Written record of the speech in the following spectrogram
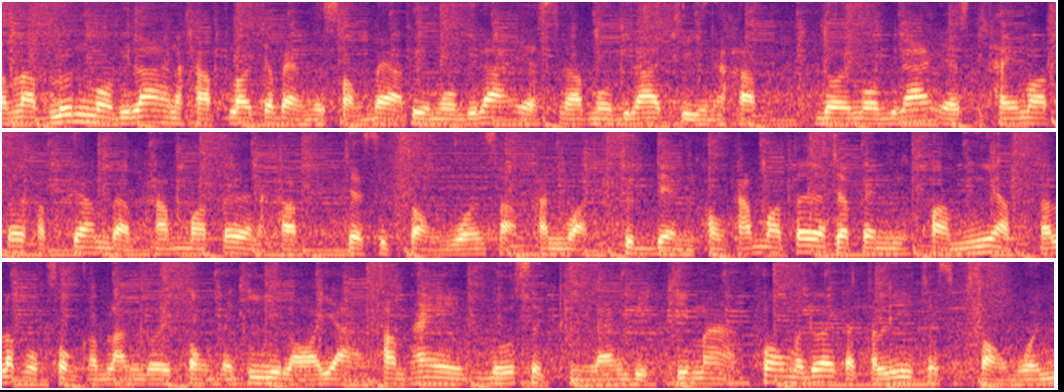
สำหรับรุ่น m o b i l a นะครับ เราจะแบ่งเป็น 2 แบบ คือ m o b i l a S และ m o b i l a G นะครับ โดย m o b i l a S ใช้มอเตอร์ขับเคลื่อนแบบ Hub Motor นะครับ 72 โวลต์ 3,000 วัตต์ จุดเด่นของ Hub Motor จะเป็นความเงียบ และระบบส่งกำลังโดยตรงไปที่ล้อยางทำให้รู้สึกถึงแรงบิดที่มาก พ่วงมาด้วยแบตเตอรี่ 72 โวลต์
